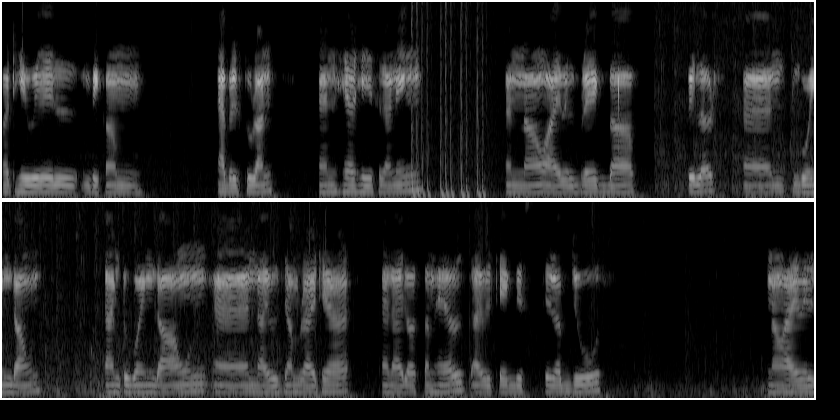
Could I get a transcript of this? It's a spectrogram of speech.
But he will become able to run and here he is running and now I will break the pillars and going down time to going down and I will jump right here and I lost some health. I will take this slurp juice. Now I will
